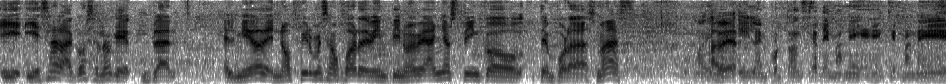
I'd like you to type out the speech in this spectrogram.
y, y esa era la cosa, ¿no? Que, en plan, el miedo de no firmes a un jugador de 29 años cinco temporadas más. No, y, A ver. y la importancia de Mané, ¿eh? que Mané,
